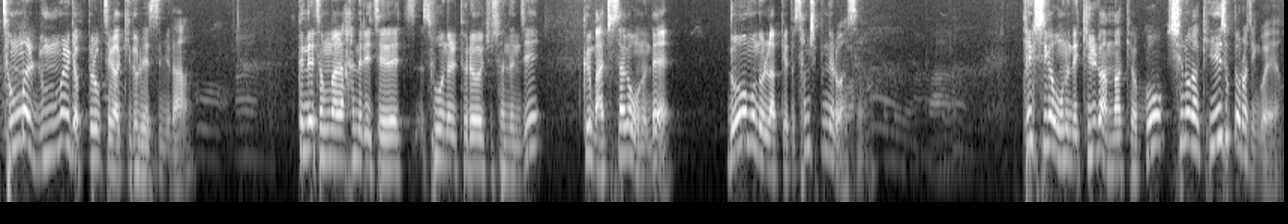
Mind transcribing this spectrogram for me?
정말 눈물 겹도록 제가 기도를 했습니다. 근데 정말 하늘이 제 소원을 들어주셨는지 그 마취사가 오는데 너무 놀랍게도 30분 내로 왔어요. 택시가 오는데 길도 안 막혔고 신호가 계속 떨어진 거예요.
